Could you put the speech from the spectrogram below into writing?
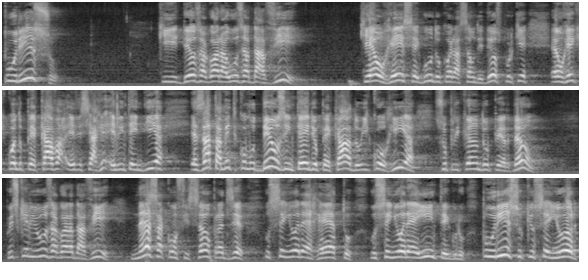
Por isso que Deus agora usa Davi, que é o rei segundo o coração de Deus, porque é um rei que quando pecava, ele, se, ele entendia exatamente como Deus entende o pecado e corria suplicando o perdão. Por isso que ele usa agora Davi nessa confissão para dizer: o Senhor é reto, o Senhor é íntegro, por isso que o Senhor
